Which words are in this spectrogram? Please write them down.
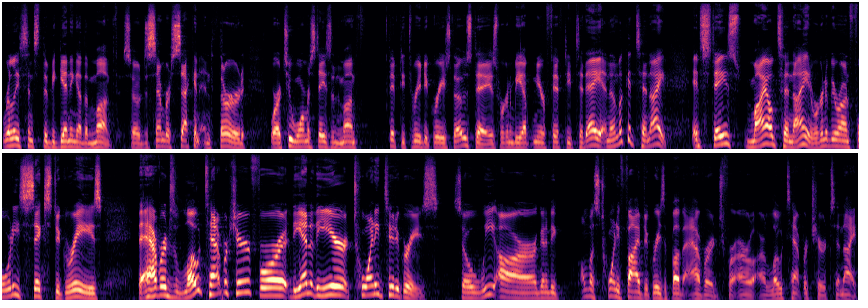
really since the beginning of the month. So December 2nd and 3rd were our two warmest days of the month. 53 degrees those days. We're going to be up near 50 today. And then look at tonight. It stays mild tonight. We're going to be around 46 degrees. The average low temperature for the end of the year, 22 degrees. So we are going to be almost 25 degrees above average for our, our, low temperature tonight.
